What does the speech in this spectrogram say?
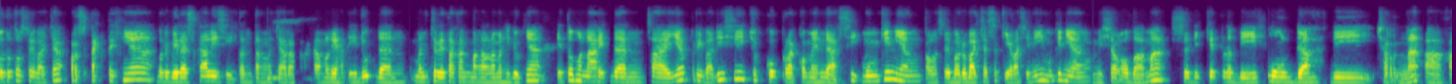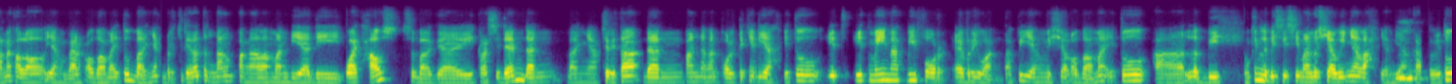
berturut-turut saya baca perspektifnya berbeda sekali sih tentang cara mereka melihat hidup dan menceritakan pengalaman hidupnya. Itu menarik dan saya pribadi sih cukup rekomendasi. Mungkin yang kalau saya baru baca sekilas ini mungkin yang Michelle Obama sedikit lebih mudah dicerna. Uh, karena kalau yang Barack Obama itu banyak bercerita tentang pengalaman dia di White House sebagai presiden dan banyak cerita dan pandangan politiknya dia. Itu it it may not be for everyone tapi yang Michelle Obama itu uh, lebih mungkin lebih sisi manusiawinya lah yang diangkat tuh. Itu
